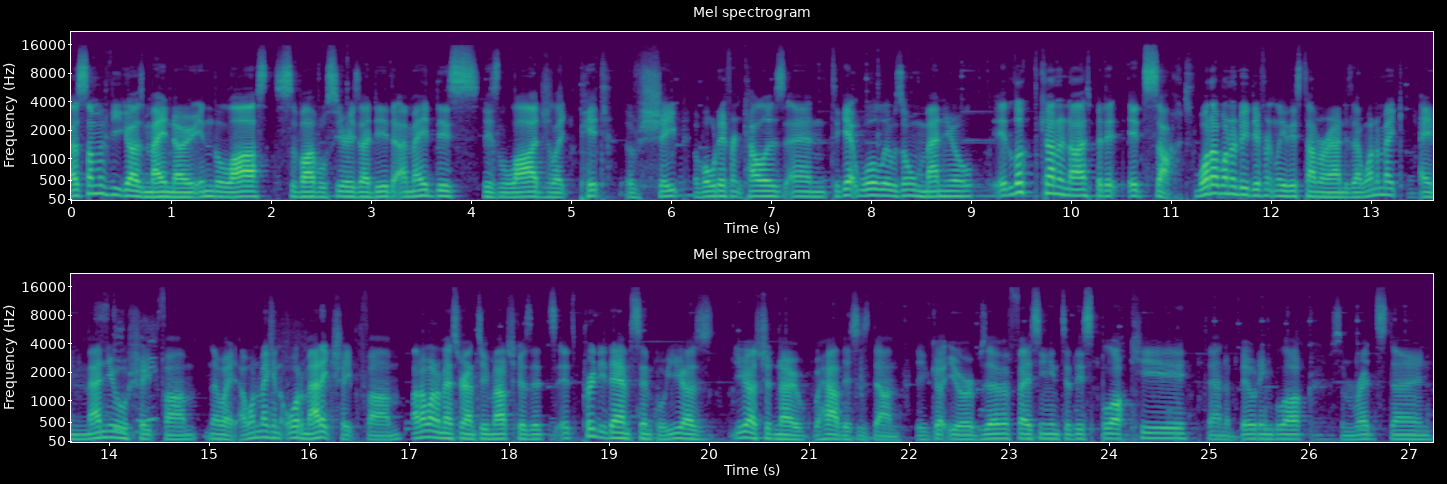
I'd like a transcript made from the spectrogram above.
As some of you guys may know, in the last survival series I did, I made this, this large like pit of sheep of all different colors and to get wool it was all manual. It looked kind of nice but it, it sucked. What I want to do differently this time around is I want to make a manual sheep farm. No wait, I want to make an automatic sheep farm. I don't want to mess around too much because it's, it's pretty damn simple. You guys you guys should know how this is done. You've got your observer facing into this block here, then a building block, some redstone,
